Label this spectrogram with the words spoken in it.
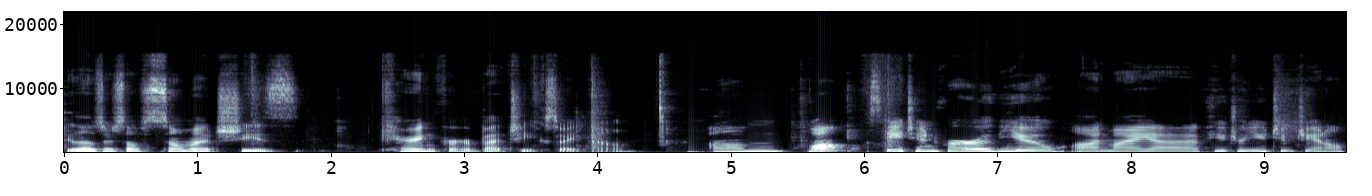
She loves herself so much. She's caring for her butt cheeks right now. Um, well, stay tuned for a review on my uh, future YouTube channel.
